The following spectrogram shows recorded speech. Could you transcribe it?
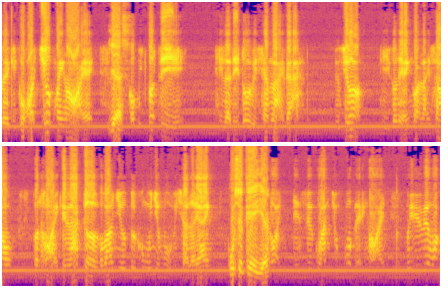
về cái câu hỏi trước mà anh hỏi ấy yes. có bình luận gì thì là để tôi phải xem lại đã. Được chưa? Thì có thể anh gọi lại sau. Còn hỏi cái lá cờ có bao nhiêu tôi không có nhiệm vụ phải trả lời anh. Ủa sao kỳ vậy? Gọi đến sứ quán Trung Quốc để anh hỏi. Bởi vì hoặc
